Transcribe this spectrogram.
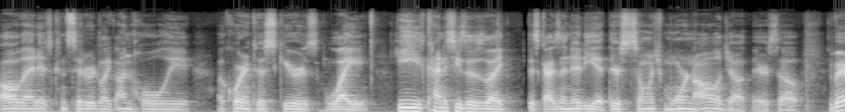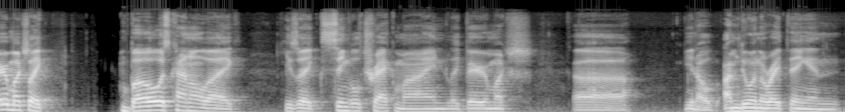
all that is considered like unholy according to Skier's light. He kind of sees it as like this guy's an idiot. There's so much more knowledge out there. So very much like Bo is kind of like he's like single track mind, like very much uh you know, I'm doing the right thing and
